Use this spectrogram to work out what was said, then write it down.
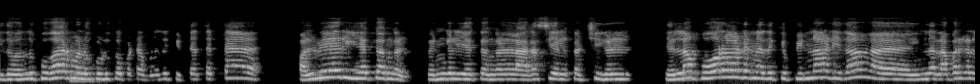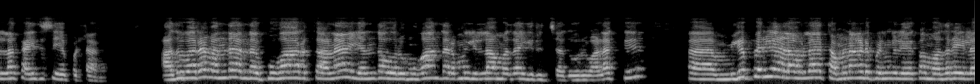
இது வந்து புகார் மனு கொடுக்கப்பட்ட பொழுது கிட்டத்தட்ட பல்வேறு இயக்கங்கள் பெண்கள் இயக்கங்கள் அரசியல் கட்சிகள் எல்லாம் போராடினதுக்கு பின்னாடிதான் இந்த நபர்கள் எல்லாம் கைது செய்யப்பட்டாங்க. அதுவரை வந்து அந்த புகாருக்கான எந்த ஒரு முகாந்தரமும் இல்லாம தான் இருந்துச்சு. அது ஒரு வழக்கு. மிகப்பெரிய அளவுல தமிழ்நாடு பெண்கள் இயக்கம் மதுரையில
